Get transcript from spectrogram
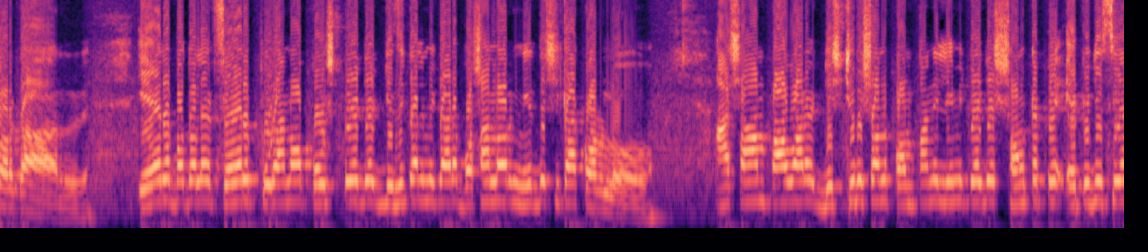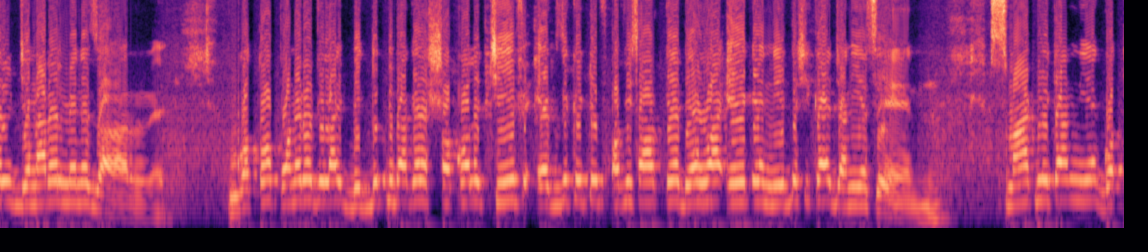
সরকার। এর বদলে ফের পুরানো পোস্টপেড ডিজিটাল মিটার বসানোর নির্দেশিকা করল। আসাম পাওয়ার ডিস্ট্রিবিউশন কোম্পানি লিমিটেডের সংক্ষেপে এপিডিসিএল জেনারেল ম্যানেজার। গত পনেরো জুলাই বিদ্যুৎ বিভাগের সকল চিফ এক্সিকিউটিভ অফিসারকে দেওয়া এক নির্দেশিকায় জানিয়েছেন। স্মার্ট মিটার নিয়ে গত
